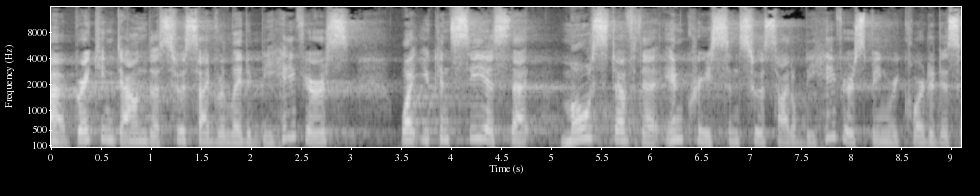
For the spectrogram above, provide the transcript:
uh, breaking down the suicide related behaviors, what you can see is that most of the increase in suicidal behaviors being recorded is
